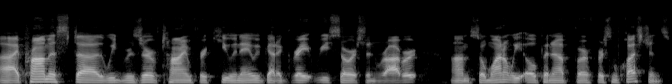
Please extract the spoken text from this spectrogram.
uh, I promised uh, we'd reserve time for Q&A. We've got a great resource in Robert. Um, so why don't we open up for, for some questions?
